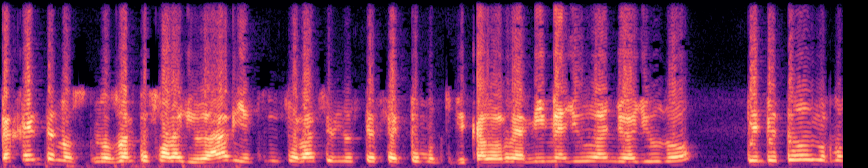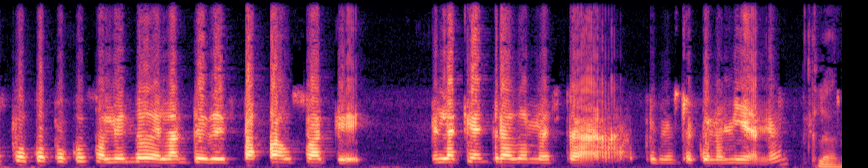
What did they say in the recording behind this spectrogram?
la gente nos, nos va a empezar a ayudar y entonces se va haciendo este efecto multiplicador de a mí me ayudan, yo ayudo y entre todos vamos poco a poco saliendo adelante de esta pausa que en la que ha entrado nuestra pues, nuestra economía, ¿no? Claro.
